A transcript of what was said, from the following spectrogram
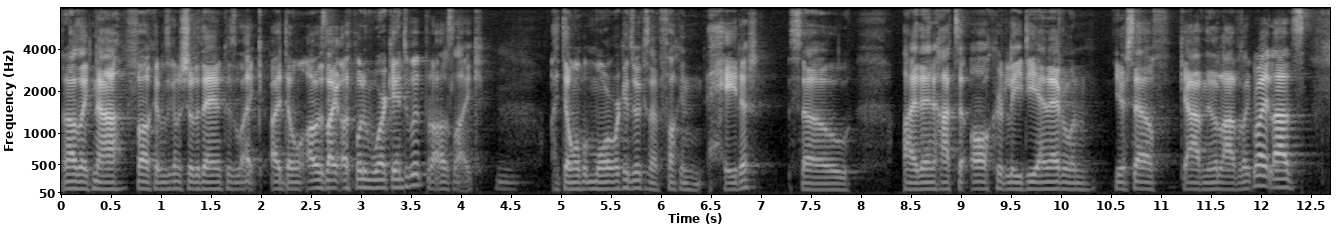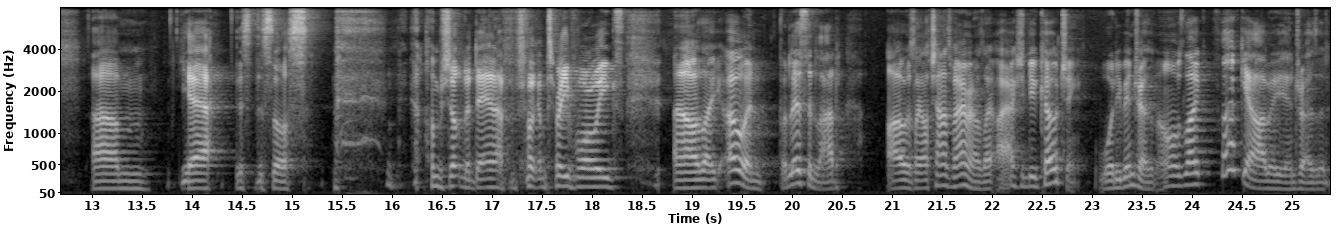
And I was like, nah, fuck it. I was gonna shut it down because like I don't. I was like, I was putting work into it, but I was like, I don't want to put more work into it because I fucking hate it. So I then had to awkwardly DM everyone, yourself, Gavin, the other lad. I was like, right, lads, um, yeah, this is the sus. I'm shutting it down after fucking three, four weeks. And I was like, Eoghan, but listen, lad. I was like, I'll chance my arm. I was like, I actually do coaching. Would you be interested? And I was like, fuck yeah, I'll be interested.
